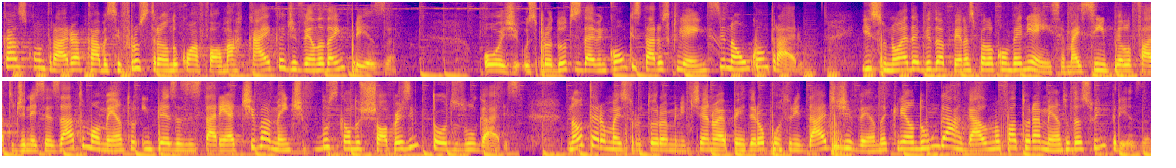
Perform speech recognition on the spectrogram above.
caso contrário, acaba se frustrando com a forma arcaica de venda da empresa. Hoje, os produtos devem conquistar os clientes e não o contrário. Isso não é devido apenas pela conveniência, mas sim pelo fato de, nesse exato momento, empresas estarem ativamente buscando shoppers em todos os lugares. Não ter uma estrutura omnichannel é perder oportunidades de venda, criando um gargalo no faturamento da sua empresa.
